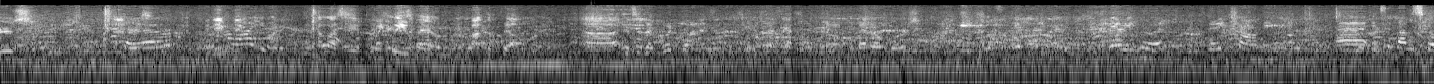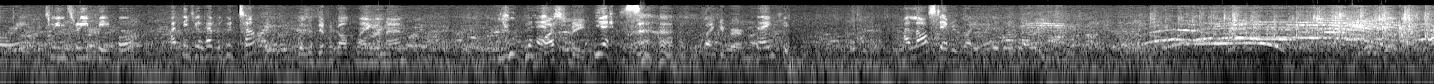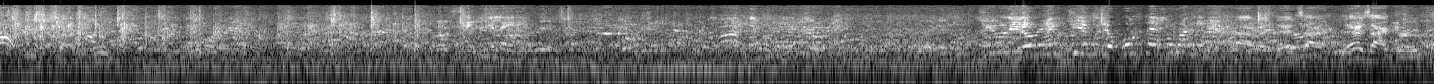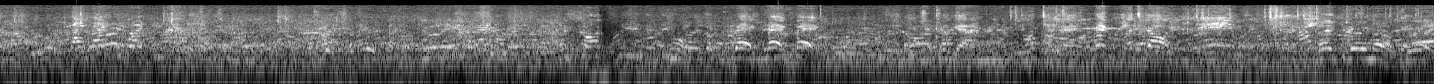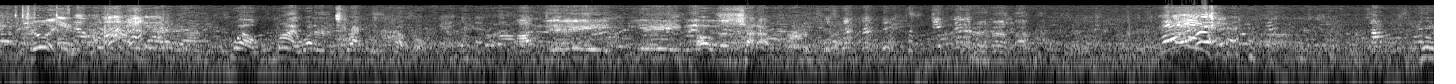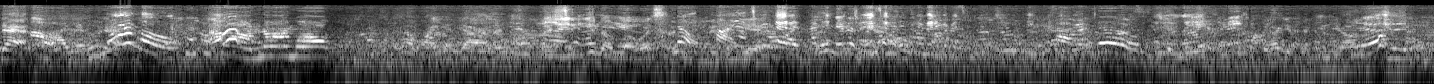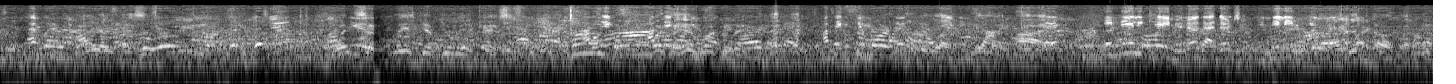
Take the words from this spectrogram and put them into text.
Bruce. Good evening. Tell us quickly about the film. Uh, is it a good one? Is it better or worse? Very good, very charming. Uh, it's a love story between three people. I think you'll have a good time. Was it difficult playing a man? You bet. Must be. Yes. Thank you very much. Thank you. I lost everybody. There's our there's our group. Meg, Meg, Meg. You get it. Okay. Meg, let's go. Thank you very much. Julie. Well, my, what an attractive couple. Uh, yay, yay, man. Oh, shut up, Who that? Oh, who that? Normal. Oh, normal. How are you, darling? Nice to you know Lois. No, hi. Yeah. Have you never met? How many women? No. Nice to meet you. Are you picking me up? I'm Please, please give Julie a kiss. I'll take, I'll take a few more. the name? I'll take a few more then. Evening's. Okay? He nearly came, you know that, don't you? He nearly I didn't know that.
